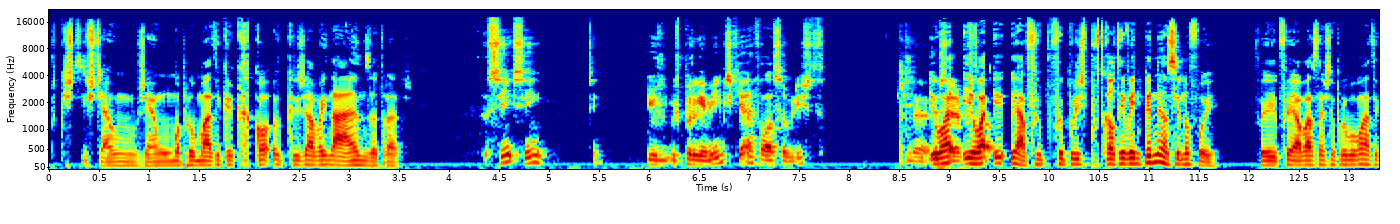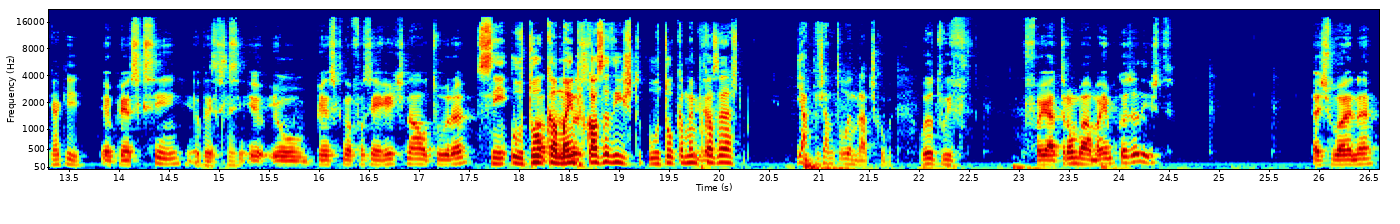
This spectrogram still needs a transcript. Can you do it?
Porque isto, isto já, é um- já é uma problemática que, que já vem de há anos atrás. Sim, sim, sim. E os, os pergaminhos que há a falar sobre isto? Na, na Eu, história a- de eu, Portugal? eu- yeah, foi, foi por isto que Portugal teve a independência, não foi? Foi, foi à base desta problemática aqui. Eu penso que sim. Eu, Eu penso, penso que que sim. Eu, eu penso que não fossem ricos na altura. Sim, lutou com a mãe por causa disto. Lutou com a mãe por causa desta. Pois já me estou a lembrar, desculpa. O eu tweet. Foi à tromba à mãe por causa disto. A Joana,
